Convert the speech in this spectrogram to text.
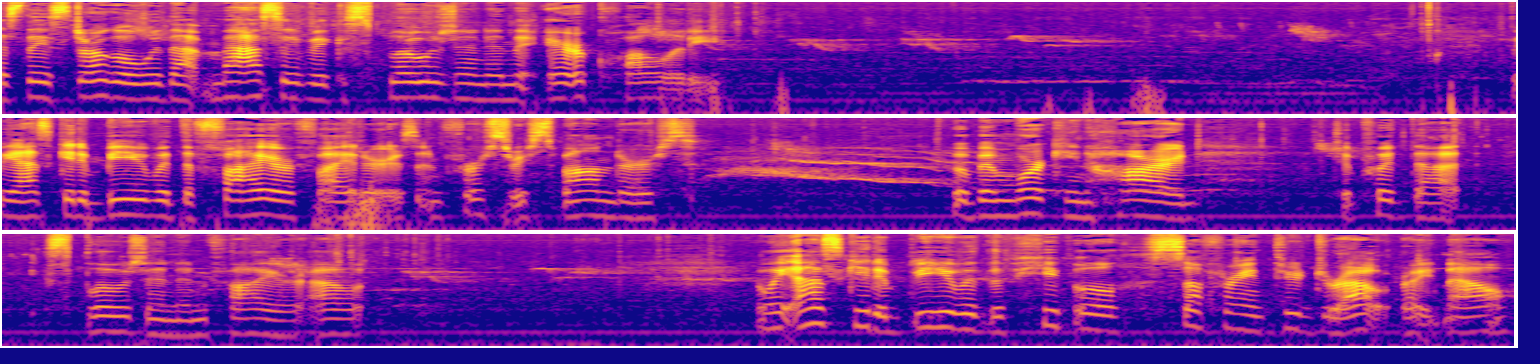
as they struggle with that massive explosion in the air quality. We ask you to be with the firefighters and first responders who have been working hard to put that explosion and fire out. And we ask you to be with the people suffering through drought right now.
